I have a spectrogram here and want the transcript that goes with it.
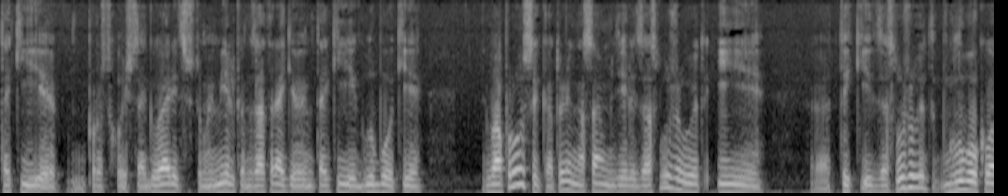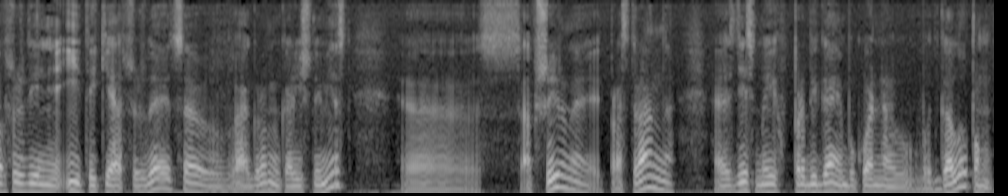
такие, просто хочется оговориться, что мы мельком затрагиваем такие глубокие вопросы, которые на самом деле заслуживают и Э, таки заслуживают глубокого обсуждения и таки обсуждаются в огромном количестве мест, э, обширно, пространно. Э, здесь мы их пробегаем буквально вот галопом.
